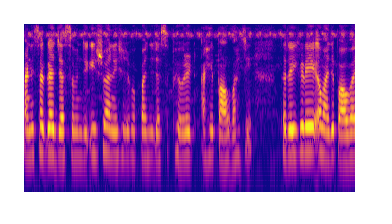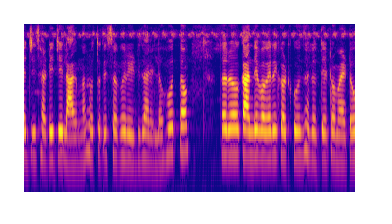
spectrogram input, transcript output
आणि सगळ्यात जास्त म्हणजे इशू आणि इशूच्या पप्पांची जास्त फेवरेट आहे पावभाजी. तर इकडे माझ्या पावभाजीसाठी जे लागणार होतं ते सगळं रेडी झालेलं होतं. तर कांदे वगैरे कट करून झाले होते टोमॅटो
